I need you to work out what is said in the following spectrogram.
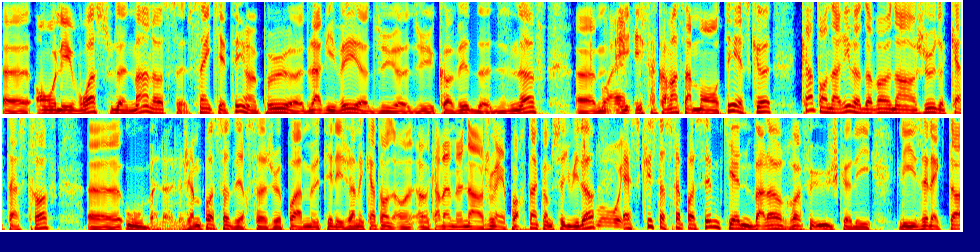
euh, on les voit soudainement là s'inquiéter un peu euh, de l'arrivée du, du Covid-19 et, et, ça commence à monter. Est-ce que quand on arrive devant un enjeu de catastrophe, ou ben j'aime pas ça dire ça, je veux pas ameuter les gens, mais quand on, a quand même un enjeu important comme celui-là, est-ce que ça serait possible qu'il y ait une valeur refuge que les, les électeurs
